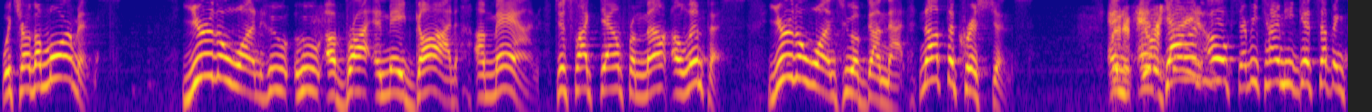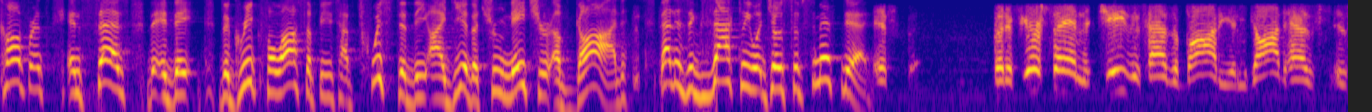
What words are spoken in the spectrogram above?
which are the Mormons. You're the one who, who uh, brought and made God a man, just like down from Mount Olympus. You're the ones who have done that, not the Christians. And, and Dallin saying- Oaks, every time he gets up in conference and says they, they, the Greek philosophies have twisted the idea, the true nature of God, that is exactly what Joseph Smith did. if but if you're saying that Jesus has a body and God has his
